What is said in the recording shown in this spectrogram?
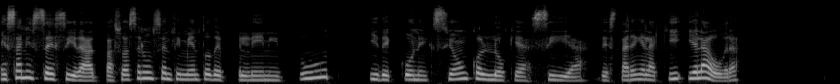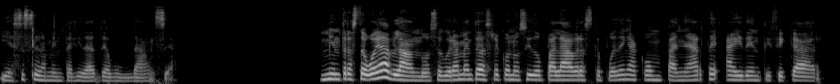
esa necesidad pasó a ser un sentimiento de plenitud y de conexión con lo que hacía, de estar en el aquí y el ahora, y esa es la mentalidad de abundancia. Mientras te voy hablando, seguramente has reconocido palabras que pueden acompañarte a identificar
